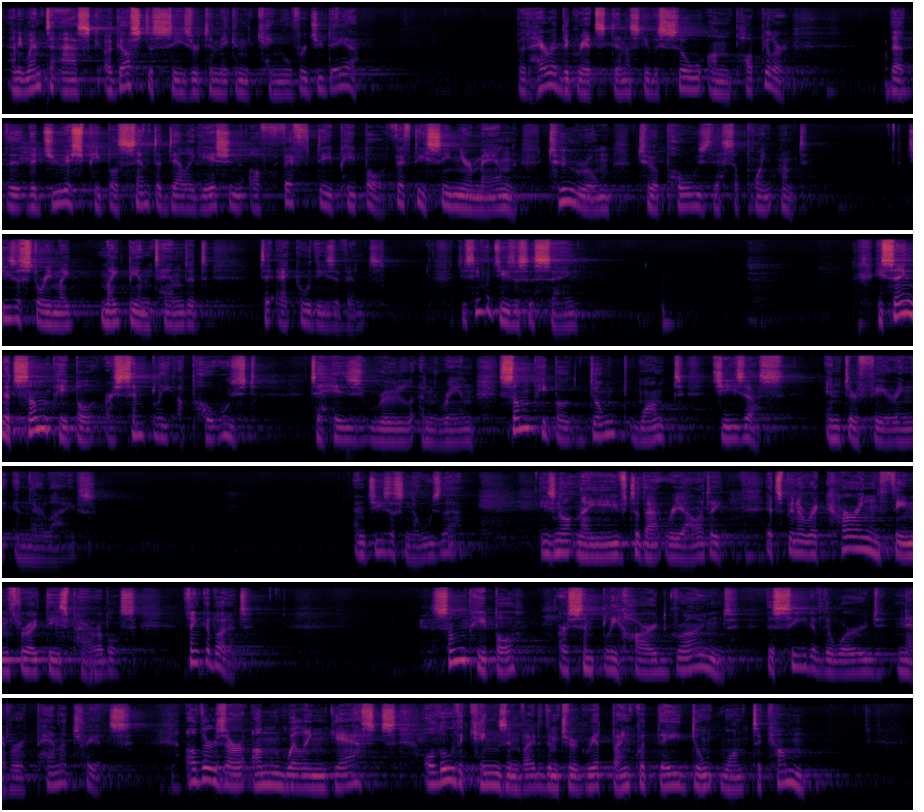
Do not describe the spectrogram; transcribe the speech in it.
and he went to ask Augustus Caesar to make him king over Judea. But Herod the Great's dynasty was so unpopular that the, the Jewish people sent a delegation of 50 people, 50 senior men, to Rome to oppose this appointment. Jesus' story might, might be intended to echo these events. Do you see what Jesus is saying? He's saying that some people are simply opposed to his rule and reign. Some people don't want Jesus interfering in their lives. And Jesus knows that. He's not naive to that reality. It's been a recurring theme throughout these parables. Think about it. Some people are simply hard ground. The seed of the word never penetrates. Others are unwilling guests. Although the kings invited them to a great banquet, they don't want to come.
